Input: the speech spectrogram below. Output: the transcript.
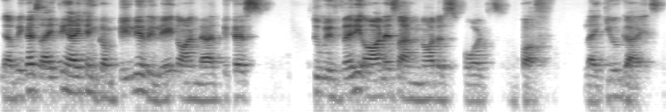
yeah because i think i can completely relate on that because to be very honest, I'm not a sports buff like you guys.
